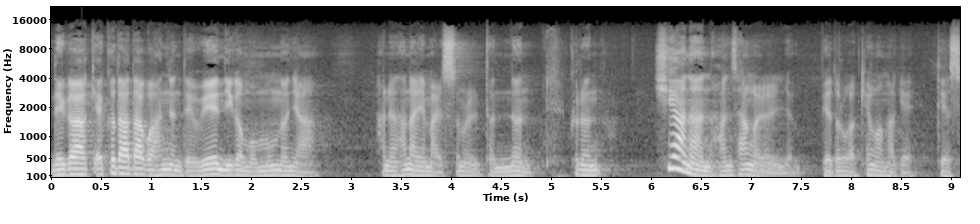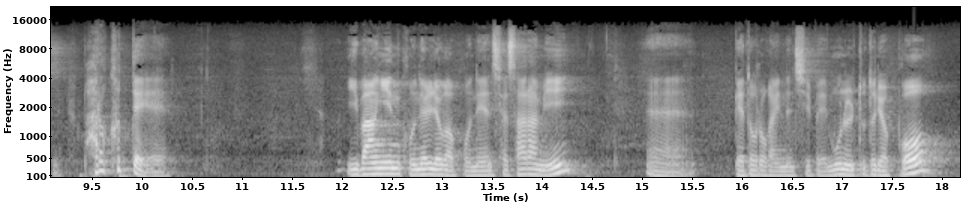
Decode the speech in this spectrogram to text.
내가 깨끗하다고 했는데 왜 네가 못 먹느냐 하는 하나님의 말씀을 듣는 그런 희한한 환상을 베드로가 경험하게 되었습니다. 바로 그때에 이방인 고넬료가 보낸 세 사람이 베드로가 있는 집에 문을 두드렸고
